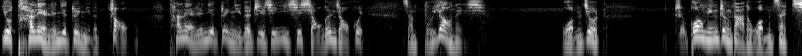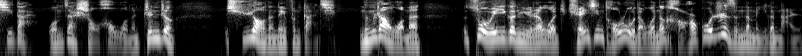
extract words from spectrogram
又贪恋人家对你的照顾，贪恋人家对你的这些一些小恩小惠，咱不要那些，我们就这光明正大的，我们在期待。我们在守候我们真正需要的那份感情，能让我们作为一个女人，我全心投入的，我能好好过日子那么一个男人。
